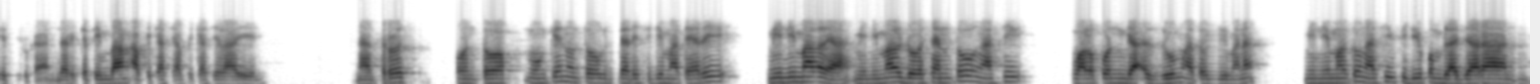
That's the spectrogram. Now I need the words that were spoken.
gitu kan dari ketimbang aplikasi-aplikasi lain. Nah terus untuk mungkin untuk dari segi materi minimal ya minimal dosen tuh ngasih walaupun nggak zoom atau gimana minimal tuh ngasih video pembelajaran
